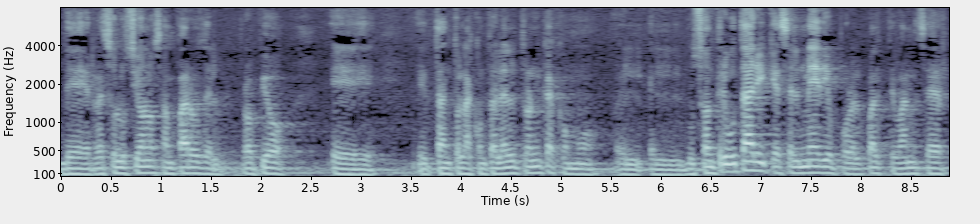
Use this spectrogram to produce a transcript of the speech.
de, resolución los amparos del propio, eh, tanto la contabilidad electrónica como el, buzón tributario, que es el medio por el cual te van a ser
